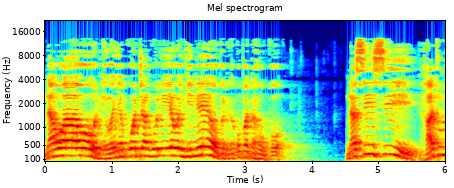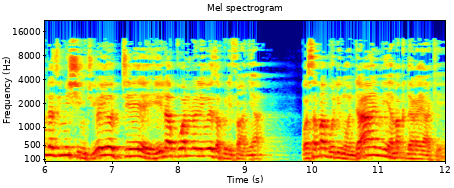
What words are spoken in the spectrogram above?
na wao ni wenye kuwatangulia wengineo katika kupata huko. Na sisi hatumlazimishi mtu yoyote ila kwa analoliweza kulifanya kwa sababu limo ndani ya makdara yake.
